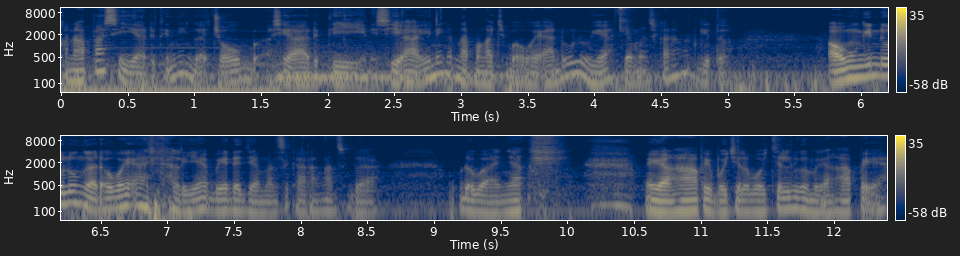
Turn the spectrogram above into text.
kenapa sih Adit ini nggak coba si Adit ini si A ini kenapa nggak coba WA dulu ya zaman sekarang kan gitu oh mungkin dulu nggak ada WA kali ya beda zaman sekarang kan sudah udah banyak. Megang HP bocil-bocil juga megang HP ya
